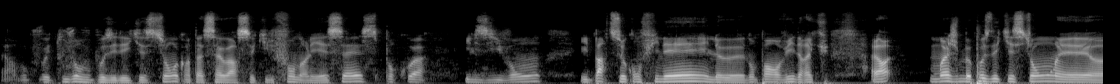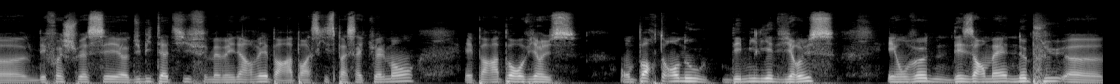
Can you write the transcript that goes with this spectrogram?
Alors vous pouvez toujours vous poser des questions quant à savoir ce qu'ils font dans l'ISS, pourquoi ils y vont, ils partent se confiner, ils n'ont pas envie de récupérer. Alors moi je me pose des questions et euh, des fois je suis assez euh, dubitatif et même énervé par rapport à ce qui se passe actuellement et par rapport au virus. On porte en nous des milliers de virus et on veut désormais ne plus euh,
